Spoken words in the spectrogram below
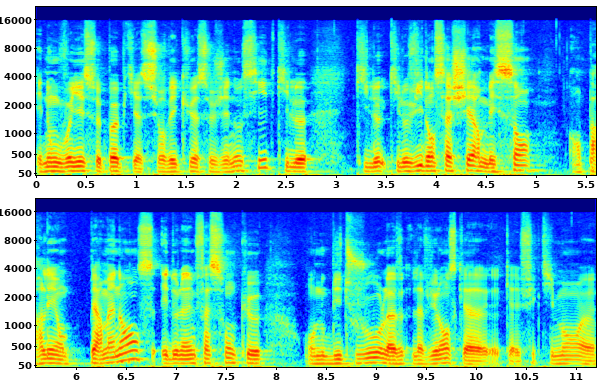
Et donc, vous voyez ce peuple qui a survécu à ce génocide, qui le, qui vit dans sa chair, mais sans en parler en permanence, et de la même façon que on oublie toujours la, violence qu'a effectivement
